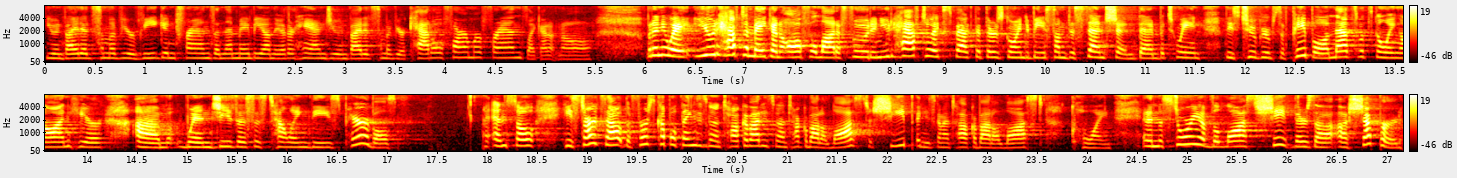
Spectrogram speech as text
you invited some of your vegan friends, and then maybe on the other hand, you invited some of your cattle farmer friends. Like, I don't know. But anyway, you'd have to make an awful lot of food, and you'd have to expect that there's going to be some dissension then between these two groups of people. And that's what's going on here um, when Jesus is telling these parables. And so he starts out, the first couple things he's going to talk about, he's going to talk about a lost sheep and he's going to talk about a lost coin. And in the story of the lost sheep, there's a, a, shepherd,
